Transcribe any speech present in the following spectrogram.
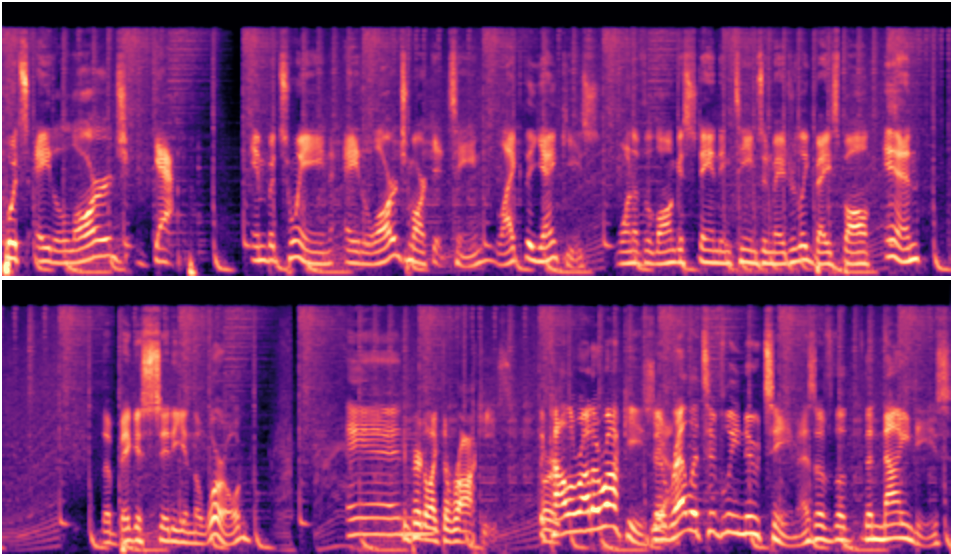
puts a large gap in between a large market team like the Yankees, one of the longest standing teams in Major League Baseball, in the biggest city in the world, and compared to like the Rockies. the Or- Colorado Rockies, a relatively new team as of the, the 90s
